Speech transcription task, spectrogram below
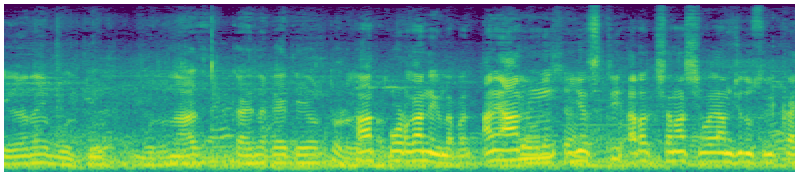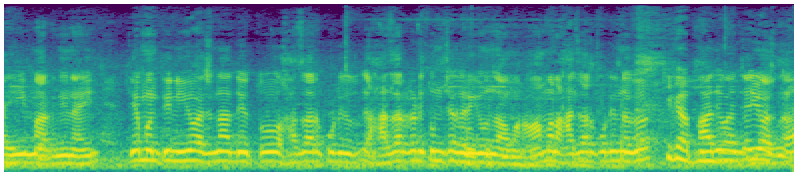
तिघांनाही बोलतो. बोलून आज काही ना काही त्याच्यावर तोडगा हा. तोडगा निघला पण. आणि आम्ही एस टी आरक्षणाशिवाय आमची दुसरी काही मागणी नाही. ते म्हणतील योजना देतो हजार कोटी देतो हजार कोटी तुमच्या घरी घेऊन जाऊ म्हणा आम्हाला हजार कोटी ठीक आहे, नगर आदिवासीच्या योजना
